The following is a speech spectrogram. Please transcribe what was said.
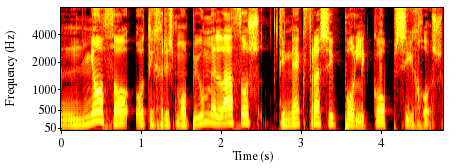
νιώθω ότι χρησιμοποιούμε λάθος την έκφραση πολικό ψύχος.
